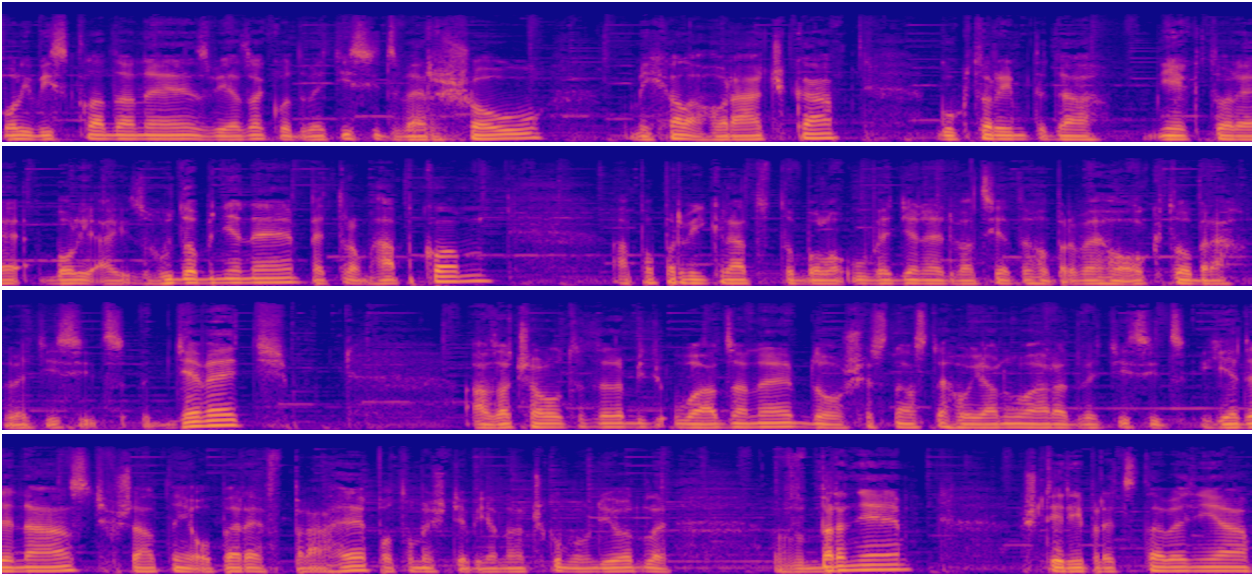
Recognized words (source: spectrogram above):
Boli vyskladané z viac ako 2000 veršov Michala Horáčka. ku ktorým teda niektoré boli aj zhudobnené Petrom Habkom a poprvýkrát to bolo uvedené 21. oktobra 2009 a začalo to teda byť uvádzané do 16. januára 2011 v štátnej opere v Prahe, potom ešte v Janáčkovom divadle v Brne, 4 predstavenia e,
